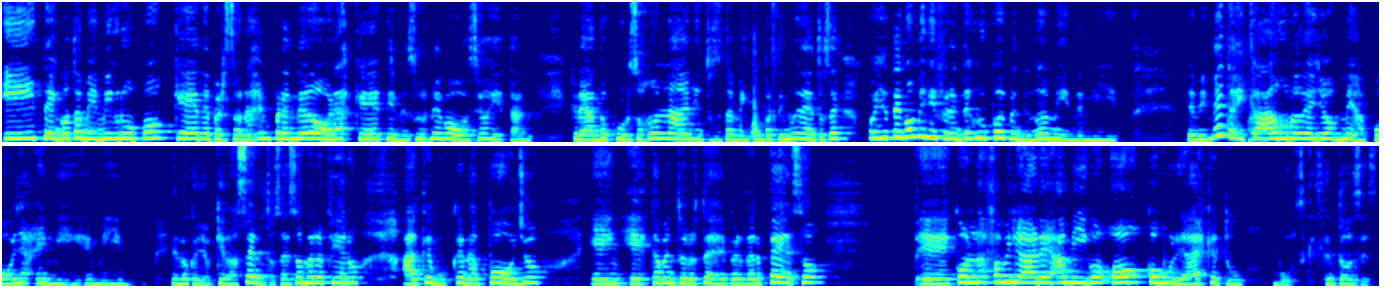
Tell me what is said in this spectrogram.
Y tengo también mi grupo que de personas emprendedoras que tienen sus negocios y están creando cursos online, entonces también compartimos ideas. Entonces, pues yo tengo mis diferentes grupos dependiendo de mi, de mi de mis metas y cada uno de ellos me apoya en, mi, en, mi, en lo que yo quiero hacer. Entonces, a eso me refiero a que busquen apoyo en esta aventura ustedes de perder peso eh, con los familiares, amigos o comunidades que tú busques. Entonces,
